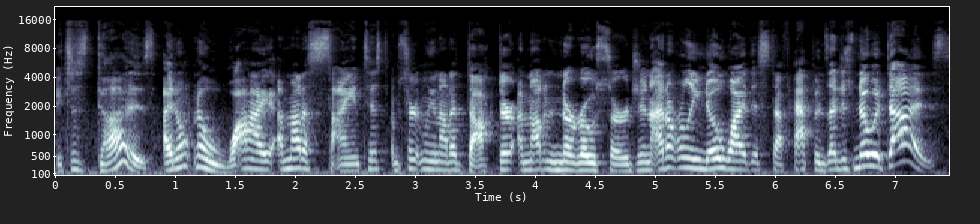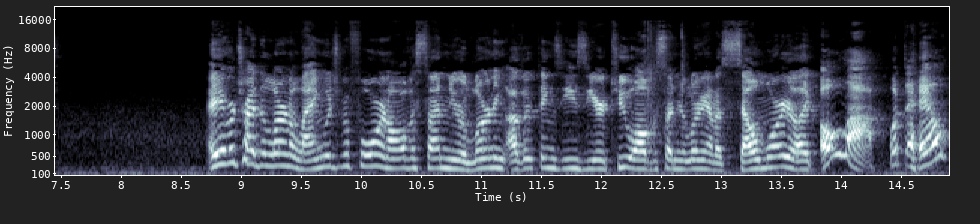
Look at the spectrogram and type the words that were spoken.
It just does. I don't know why. I'm not a scientist. I'm certainly not a doctor. I'm not a neurosurgeon. I don't really know why this stuff happens. I just know it does. Have you ever tried to learn a language before and all of a sudden you're learning other things easier too? All of a sudden you're learning how to sell more. You're like, hola, what the hell?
